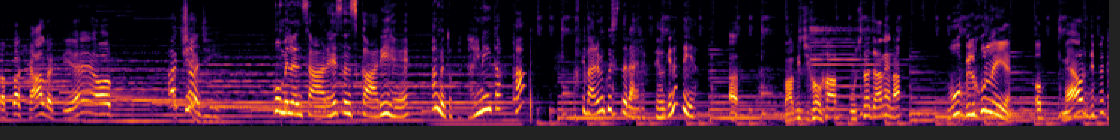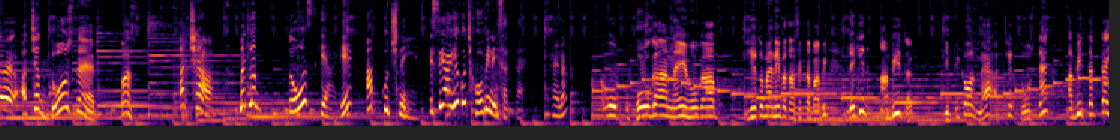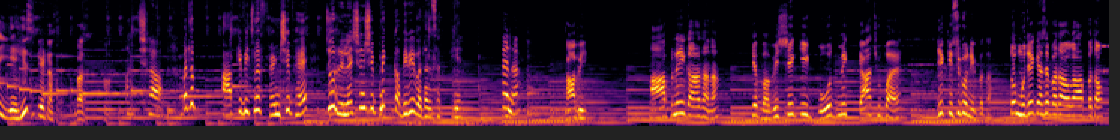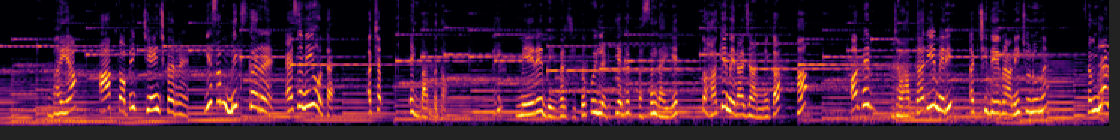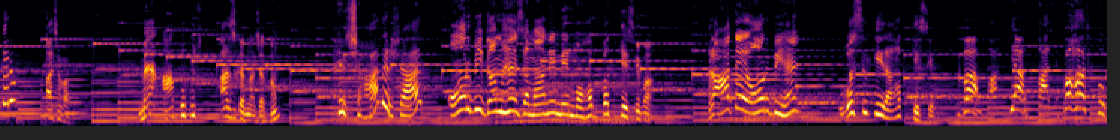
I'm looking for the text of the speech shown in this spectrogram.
सबका ख्याल रखती है और अच्छा जी। वो मिलनसार है संस्कारी है। हमें तो पता ही नहीं था। हाँ उसके बारे में कुछ तो राय रखते होगे ना भैया? भाभी जो आप पूछना चाह रहे हैं ना वो बिल्कुल नहीं है। और मैं और दीपिका अच्छे दोस्त हैं बस। अच्छा मतलब दोस्त के आगे आप कुछ नहीं है। इससे आगे कुछ हो भी नहीं सकता है है ना? वो होगा नहीं होगा ये तो मैं नहीं बता सकता भाभी। लेकिन अभी तक दीपिका और मैं अच्छे दोस्त हैं अभी तक का यही स्टेटस है बस। अच्छा मतलब आपके बीच में फ्रेंडशिप है जो रिलेशनशिप में कभी भी बदल सकती है। है ना? भाभी आपने ही कहा था ना कि भविष्य की गोद में क्या छुपा है ये किसी को नहीं पता। तो मुझे कैसे पता होगा आप बताओ। भैया आप टॉपिक चेंज कर रहे हैं ये सब मिक्स कर रहे हैं ऐसा नहीं होता है। अच्छा एक बात बताओ। भाई मेरे देवर जी को कोई लड़की अगर पसंद आई है तो हक है मेरा जानने का हाँ? और फिर जवाबदारी है मेरी अच्छी देवरानी चुनूं मैं। समझा करो? अच्छा भाभी मैं आपको कुछ अर्ज़ करना चाहता हूँ। इरशाद इरशाद। और भी गम है जमाने में मोहब्बत के सिवा। राहतें और भी हैं वसल की राहत के सिवा। वाह वाह क्या बात है बहुत खूब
